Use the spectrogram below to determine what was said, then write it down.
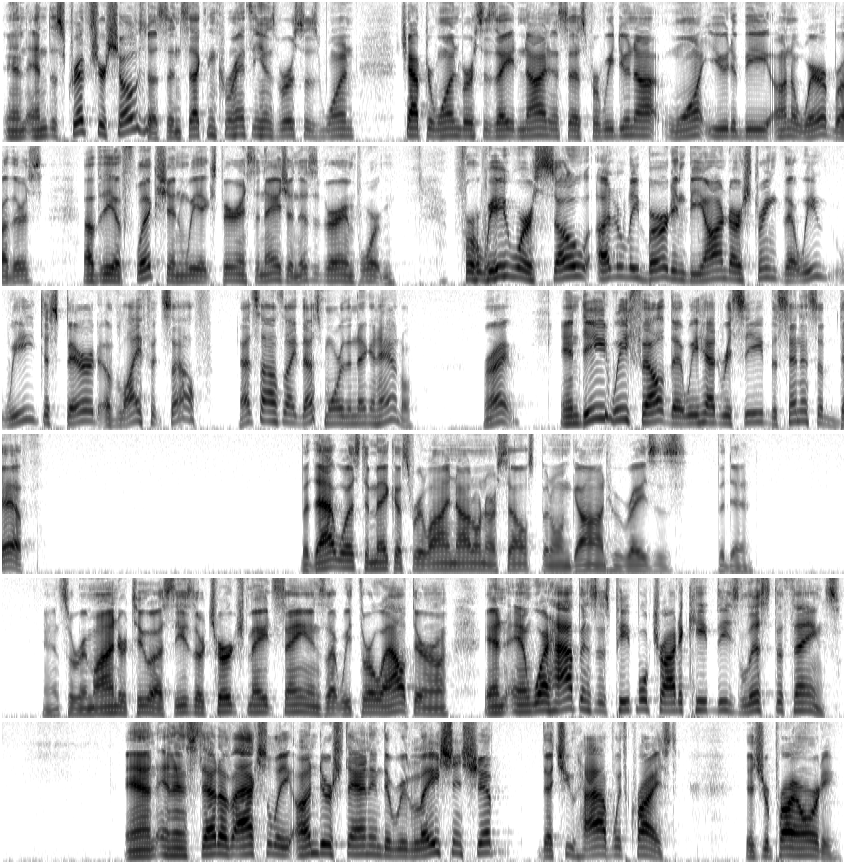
And, and the scripture shows us in 2 Corinthians verses 1 chapter 1, verses 8 and 9, it says, For we do not want you to be unaware, brothers, of the affliction we experienced in Asia. And this is very important. For we were so utterly burdened beyond our strength that we, we despaired of life itself. That sounds like that's more than they can handle, right? Indeed, we felt that we had received the sentence of death. But that was to make us rely not on ourselves, but on God who raises the dead. And it's a reminder to us. These are church made sayings that we throw out there. And, and what happens is people try to keep these lists of things. And, and instead of actually understanding the relationship that you have with Christ is your priority.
